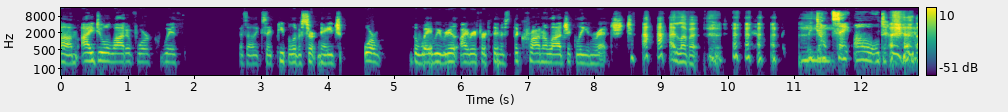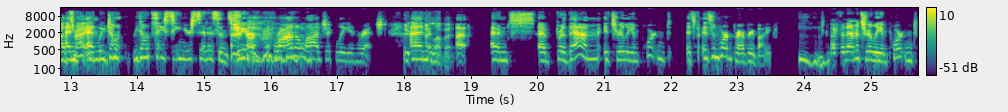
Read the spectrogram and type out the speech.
Um, I do a lot of work with, as I like to say, people of a certain age, or the way we re- I refer to them as the chronologically enriched. I love it. we don't say old, That's and, right. and we don't we don't say senior citizens. We are chronologically enriched, and I love it. Uh, and uh, for them, it's really important. It's it's important for everybody, mm-hmm. but for them, it's really important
